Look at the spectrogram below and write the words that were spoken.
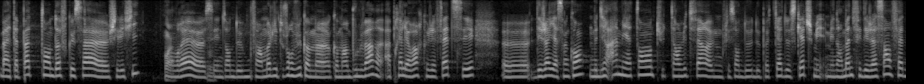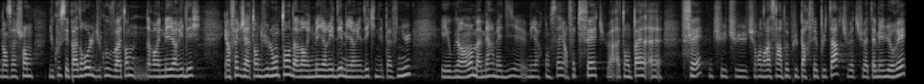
Bah, t'as pas tant d'offres que ça euh, chez les filles. Ouais. En vrai, euh, c'est une sorte de. Enfin, moi, je l'ai toujours vu comme, euh, comme un boulevard. Après, l'erreur que j'ai faite, c'est euh, déjà il y a cinq ans, de me dire Ah, mais attends, tu as envie de faire donc, les sortes de, de podcasts, de sketch, mais, mais Norman fait déjà ça en fait dans sa chambre. Du coup, c'est pas drôle. Du coup, il faut attendre d'avoir une meilleure idée. Et en fait, j'ai attendu longtemps d'avoir une meilleure idée, meilleure idée qui n'est pas venue. Et au bout d'un moment, ma mère m'a dit euh, Meilleur conseil, en fait, fais, tu vois, attends pas, euh, fais. Tu, rendras ça un peu plus parfait plus tard, tu vas tu vas t'améliorer.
